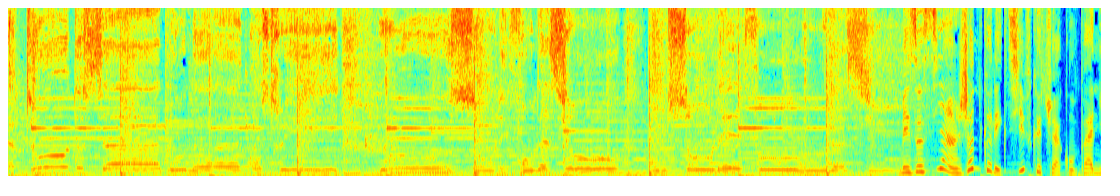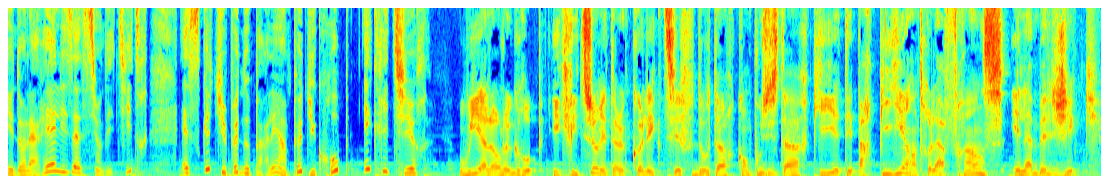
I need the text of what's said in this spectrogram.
Château de sable, on a construit. Où sont les fondations? Où sont les fondations? Mais aussi un jeune collectif que tu accompagnes dans la réalisation des titres. Est-ce que tu peux nous parler un peu du groupe Écriture? Oui, alors le groupe Écriture est un collectif d'auteurs-compositeurs qui est éparpillé entre la France et la Belgique.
